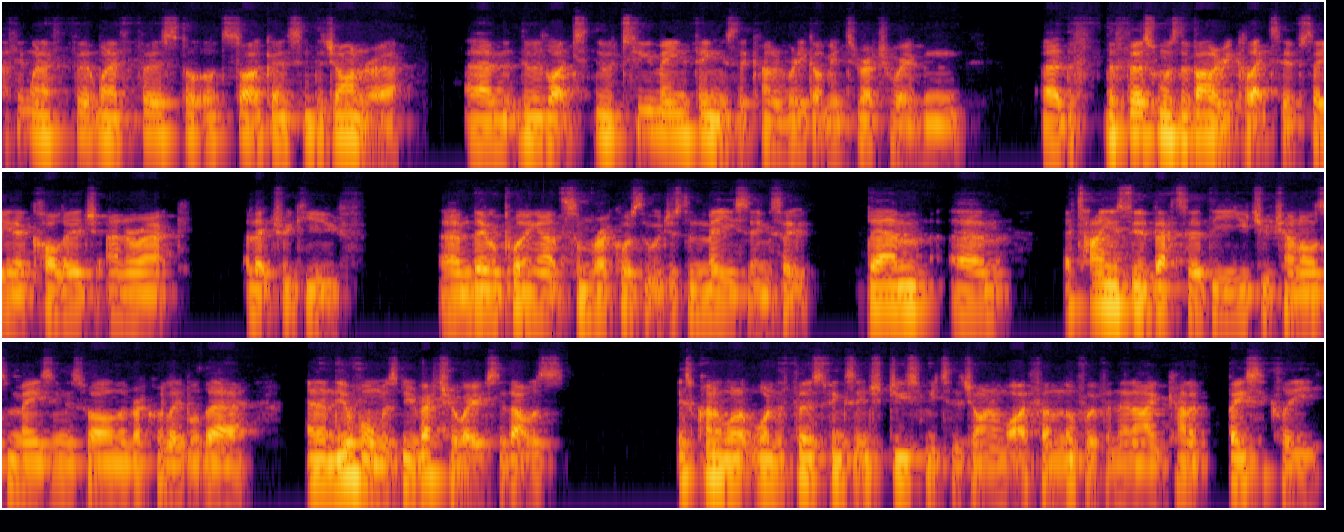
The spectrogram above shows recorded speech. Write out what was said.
I think when I when I first started, started going into the genre, um, there was like there were two main things that kind of really got me into retrowave, and uh, the the first one was the Valerie Collective. So you know, College, Anoraak, Electric Youth. Um, they were putting out some records that were just amazing. So them, um, Italians do it better. The YouTube channel is amazing as well, and the record label there. And then the other one was New Retrowave. So that was it's kind of one, one of the first things that introduced me to the genre and what I fell in love with. And then I kind of basically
